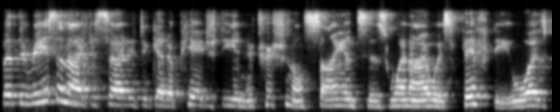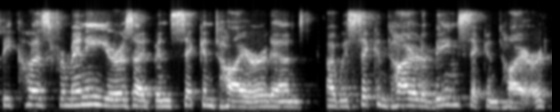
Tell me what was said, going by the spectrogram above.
But the reason I decided to get a PhD in nutritional sciences when I was 50 was because for many years I'd been sick and tired, and I was sick and tired of being sick and tired.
